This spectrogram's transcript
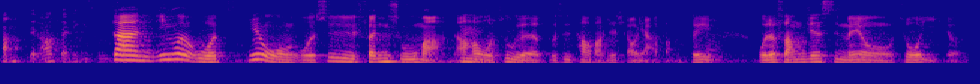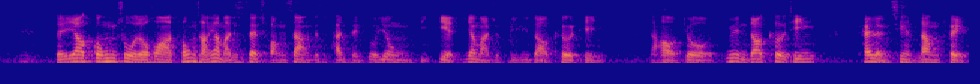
房子，然后整理出去。但因为我因为我我是分租嘛，然后我住的不是套房，就是小雅房，所以我的房间是没有桌椅的。所以要工作的话，通常要么就是在床上，就是盘腿坐用笔电，要么就是必须到客厅，然后就因为你知道客厅开冷气很浪费，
